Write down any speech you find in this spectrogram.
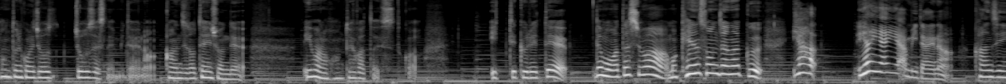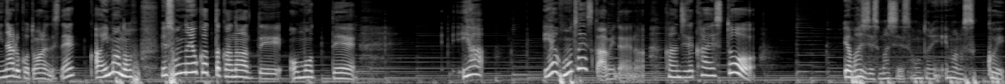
本当にこれ上手上手ですねみたいな感じのテンションで今の本当良かったですとか言ってくれてでも私は、まあ、謙遜じゃなくいやいやいやいやみたいな感じになることもあるんですね。あ今のえそんな良かったかなって思っていやいや本当ですか？みたいな感じで返すといやマジですマジです。本当に。今のすっごい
